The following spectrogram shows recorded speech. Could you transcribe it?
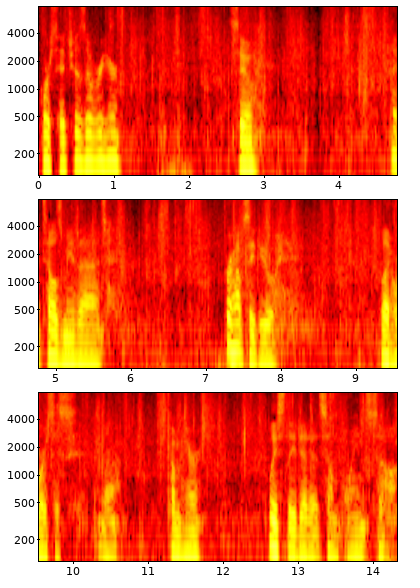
horse hitches over here. So that tells me that perhaps they do let horses uh, come here. At least they did at some point, so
